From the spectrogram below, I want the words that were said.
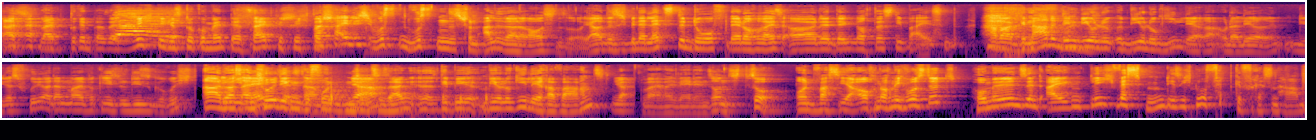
das bleibt drin. Das ist ein wichtiges Dokument der Zeitgeschichte. Wahrscheinlich wussten, wussten das schon alle da draußen so. Ja, und das, ich bin der letzte Doof, der doch weiß, oh, der denkt doch, dass die beißen. Aber Gnade dem Biolo Biologielehrer oder Lehrerin, die das früher dann mal wirklich so dieses Gerücht. Ah, du hast einen Welt Schuldigen gefunden, ja. sozusagen. Äh, Die Bi Biologielehrer waren's. Ja, weil, weil wer denn sonst? So, und was ihr auch noch nicht wusstet, Hummeln sind eigentlich Wespen, die sich nur Fett gefressen haben.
